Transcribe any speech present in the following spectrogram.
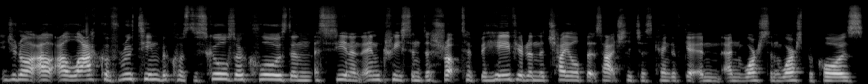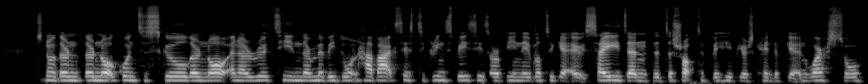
you know, a, a, lack of routine because the schools are closed and seeing an increase in disruptive behaviour in the child that's actually just kind of getting and worse and worse because you know they're they're not going to school they're not in a routine they maybe don't have access to green spaces or being able to get outside and the disruptive behavior is kind of getting worse so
